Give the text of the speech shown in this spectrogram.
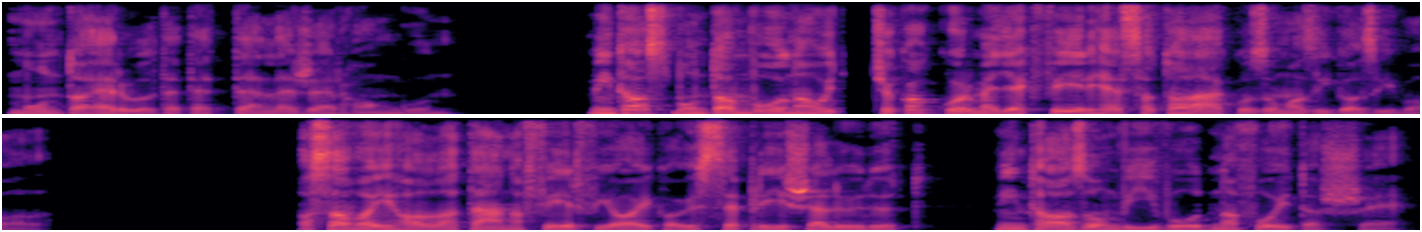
mondta erőltetetten lezser hangon. Mint azt mondtam volna, hogy csak akkor megyek férjhez, ha találkozom az igazival. A szavai hallatán a férfi ajka összepréselődött, mintha azon vívódna, folytassa-e.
